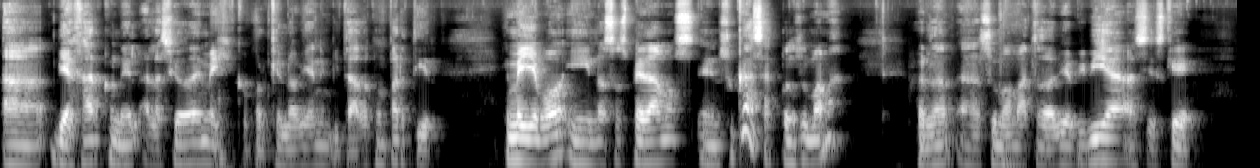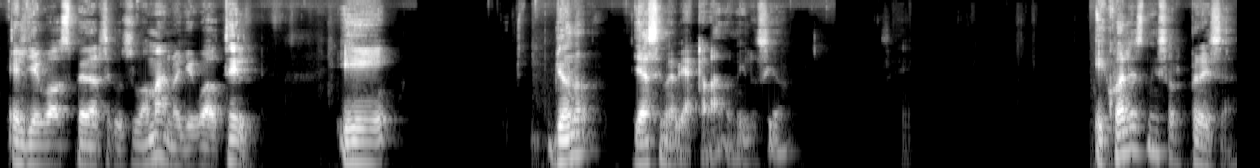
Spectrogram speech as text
a viajar con él a la Ciudad de México porque lo habían invitado a compartir. Y me llevó y nos hospedamos en su casa con su mamá. ¿verdad? su mamá todavía vivía, así es que él llegó a hospedarse con su mamá, no llegó a hotel. Y yo no, ya se me había acabado mi ilusión. ¿Y cuál es mi sorpresa?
